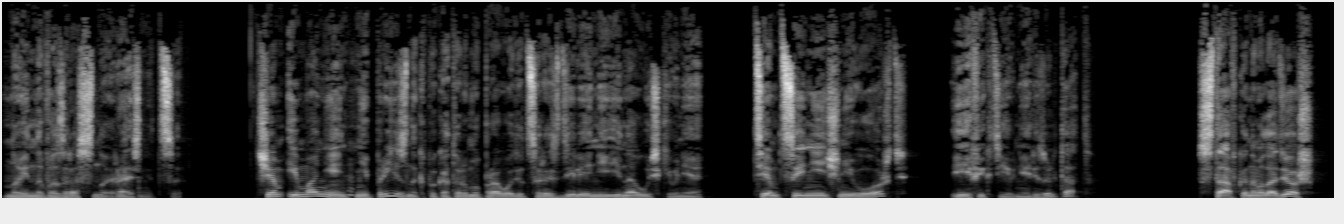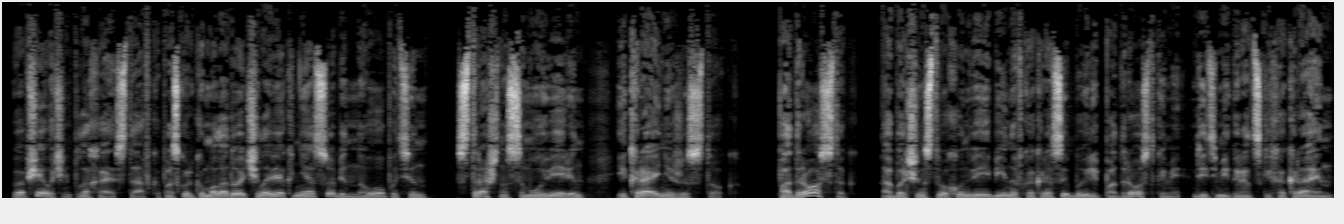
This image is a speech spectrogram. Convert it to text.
но и на возрастной разнице. Чем имманентней признак, по которому проводятся разделение и наускивание, тем циничнее вождь и эффективнее результат. Ставка на молодежь — вообще очень плохая ставка, поскольку молодой человек не особенно опытен, страшно самоуверен и крайне жесток. Подросток, а большинство хунвейбинов как раз и были подростками, детьми городских окраин,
